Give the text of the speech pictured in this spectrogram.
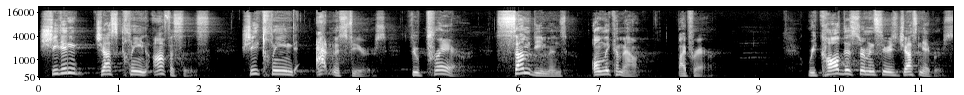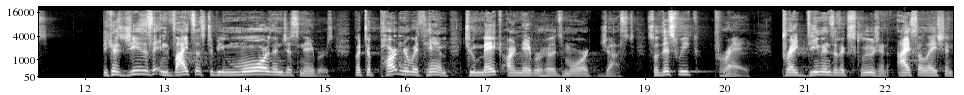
She didn't just clean offices, she cleaned atmospheres through prayer. Some demons only come out by prayer. We called this sermon series Just Neighbors because Jesus invites us to be more than just neighbors, but to partner with Him to make our neighborhoods more just. So this week, pray. Pray demons of exclusion, isolation,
